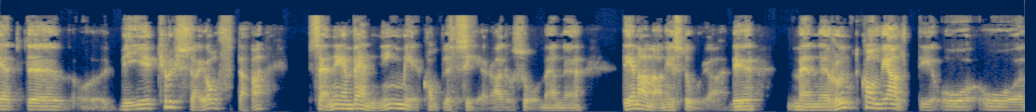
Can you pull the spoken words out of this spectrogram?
ett, eh, vi kryssar ju ofta Sen är en vändning mer komplicerad och så, men eh, det är en annan historia. Det, men eh, runt kom vi alltid och, och,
